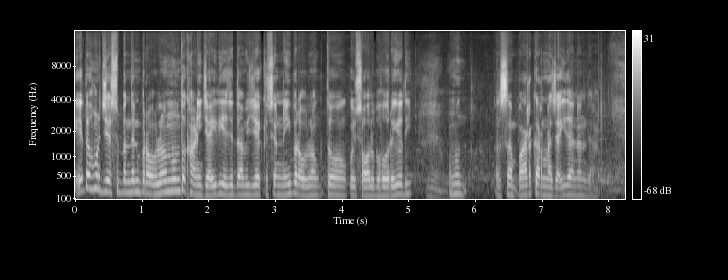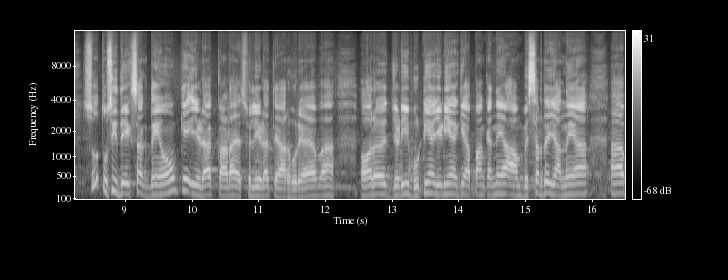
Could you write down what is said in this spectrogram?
ਇਹ ਤਾਂ ਹੁਣ ਜਿਸ ਬੰਦੇ ਨੂੰ ਪ੍ਰੋਬਲਮ ਨੂੰ ਤਾਂ ਖਾਣੀ ਚਾਹੀਦੀ ਹੈ ਜਿੱਦਾਂ ਵੀ ਜੇ ਕਿਸੇ ਨੂੰ ਨਹੀਂ ਪ੍ਰੋਬਲਮ ਤੋਂ ਕੋਈ ਸੋਲਵ ਹੋ ਰਹੀ ਉਹਦੀ ਉਹਨੂੰ ਸੰਪਰਕ ਕਰਨਾ ਚਾਹੀਦਾ ਇਹਨਾਂ ਦੇ ਨਾਲ। ਸੋ ਤੁਸੀਂ ਦੇਖ ਸਕਦੇ ਹੋ ਕਿ ਜਿਹੜਾ ਕਾੜਾ ਇਸ ਵੇਲੇ ਜਿਹੜਾ ਤਿਆਰ ਹੋ ਰਿਹਾ ਵਾ ਔਰ ਜਿਹੜੀ ਬੂਟੀਆਂ ਜਿਹੜੀਆਂ ਕਿ ਆਪਾਂ ਕਹਿੰਦੇ ਆ ਆਮ ਵਿਸਰਦੇ ਜਾਂਦੇ ਆ ਅ,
